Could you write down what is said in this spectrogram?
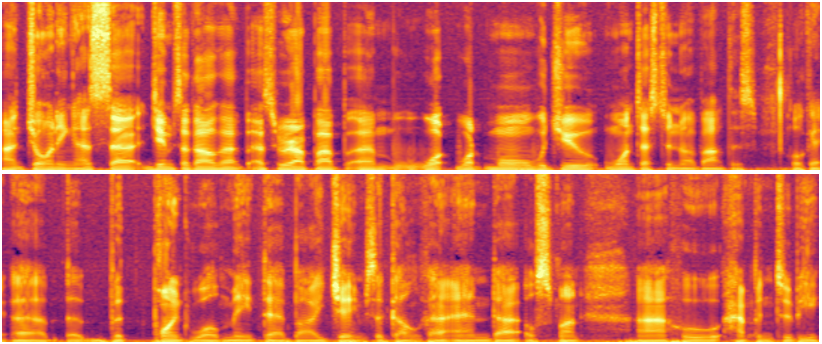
uh, joining us. Uh, James Agalga, as we wrap up, um, what what more would you want us to know about this? Okay, uh, but point well made there by James Agalga and uh, Usman, who happen to be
